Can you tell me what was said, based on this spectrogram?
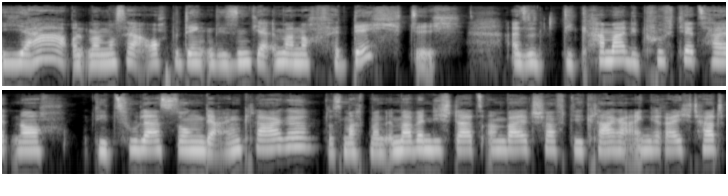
Ja, und man muss ja auch bedenken, die sind ja immer noch verdächtig. Also die Kammer, die prüft jetzt halt noch die Zulassung der Anklage. Das macht man immer, wenn die Staatsanwaltschaft die Klage eingereicht hat.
